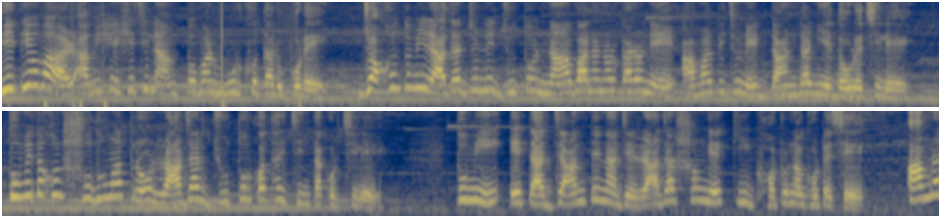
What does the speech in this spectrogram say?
দ্বিতীয়বার আমি হেসেছিলাম তোমার মূর্খতার উপরে। যখন তুমি রাজার জন্য জুতো না বানানোর কারণে আমার পিছনে ডান্ডা নিয়ে দৌড়েছিলে, তুমি তখন শুধুমাত্র রাজার জুতোর কথাই চিন্তা করছিলে। তুমি এটা জানতে না যে রাজার সঙ্গে কি ঘটনা ঘটেছে। আমরা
